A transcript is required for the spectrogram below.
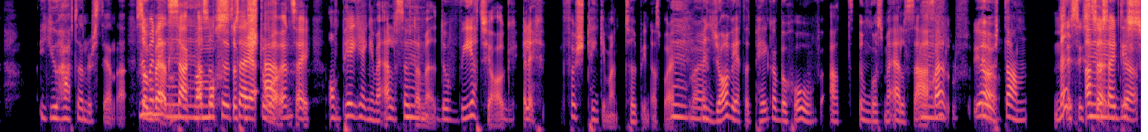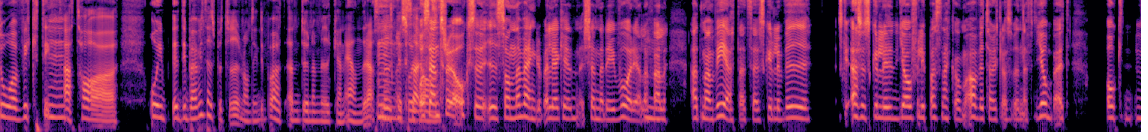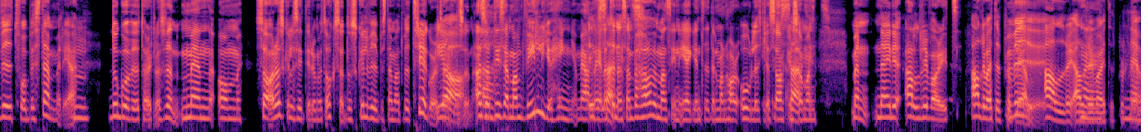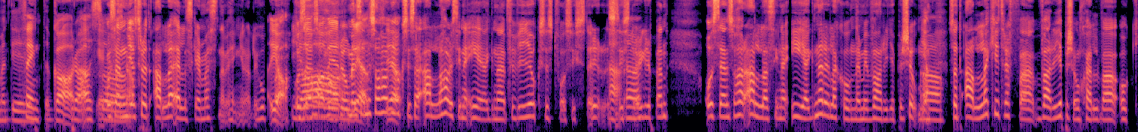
you have to understand that. Nej, men exakt, man alltså, måste typ, förstå. Även, såhär, om Peg hänger med Elsa utan Mm. mig, då vet jag, eller först tänker man typ inte ens på det, Mm. Men jag vet att Peg har behov att umgås med Elsa Mm. själv. Ja. utan mig. Sin syster. Alltså, såhär, det är så viktigt Mm. att ha, och det behöver inte ens betyda någonting, det är bara att en dynamik kan ändras. Mm, så. Och sen tror jag också i sådana vängrupper, eller jag kan känna det i vår i alla Mm. fall, att man vet att så här, skulle vi, alltså skulle jag och Filippa snacka om att ah, vi tar ett glas vin efter jobbet och vi två bestämmer det, Mm. Då går vi och tar ett glas vin. Men om Sara skulle sitta i rummet också, då skulle vi bestämma att vi tre går och tar Ja. ett glas vin. Alltså, det är så här, man vill ju hänga med alla hela Exakt. tiden, sen behöver man sin egen tid, eller man har olika saker Exakt. som man... Men nej, det har aldrig varit... Aldrig varit ett problem. Vi- aldrig, aldrig Nej. varit ett problem. Nej, men det är Thank. God. Alltså, Och sen jag tror att alla älskar mest när vi hänger allihopa. Ja, och sen ja, så har vi men sen så har vi också så här, alla har sina egna, för vi är också två syster, Ja. systrar i gruppen. Och sen så har alla sina egna relationer med varje person. Ja. Så att alla kan ju träffa varje person själva och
